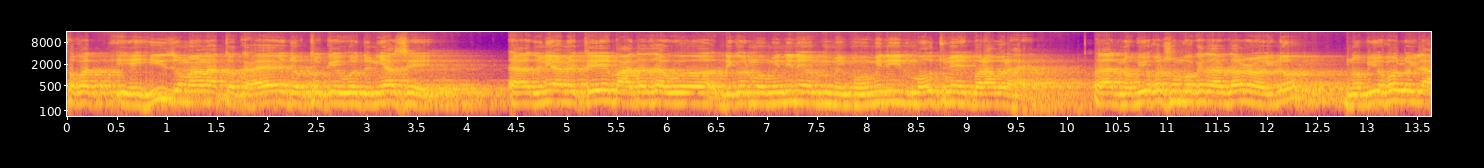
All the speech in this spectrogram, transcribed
फ़कत यही ज़माना तक है जब तक कि वो दुनिया से अ, दुनिया में थे बाद वो दिगल मोमिन मोमिन मौत में बराबर है নবীসকল সম্পর্কে তার ধারণা হইল নবীসকল হইলা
